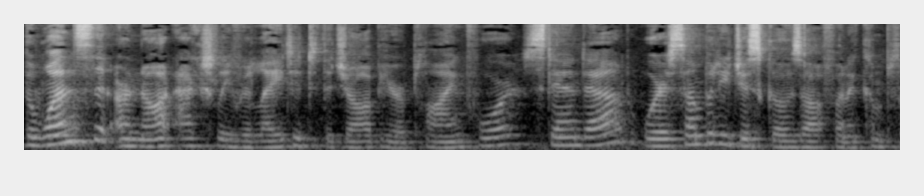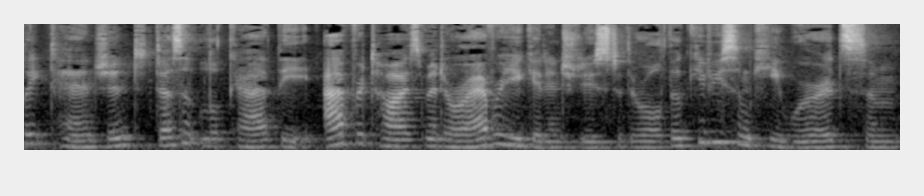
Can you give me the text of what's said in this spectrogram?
the ones that are not actually related to the job you're applying for stand out, where somebody just goes off on a complete tangent, doesn't look at the advertisement or however you get introduced to the role. They'll give you some keywords, some,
